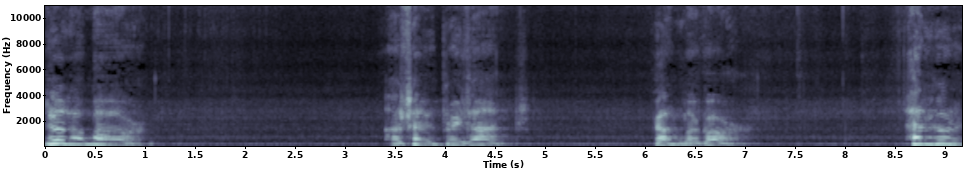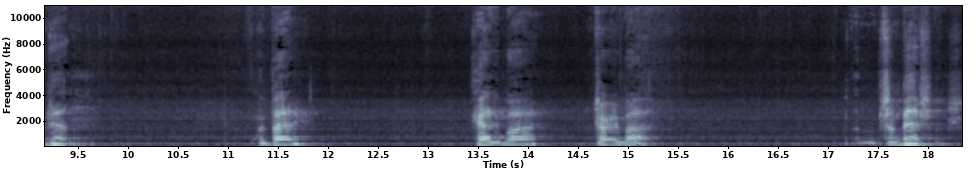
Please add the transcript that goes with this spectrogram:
doing on my arm? I said it three times. Got in my car. Had to go to Denton with Patty, Kathy by, Terry by. Some business.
